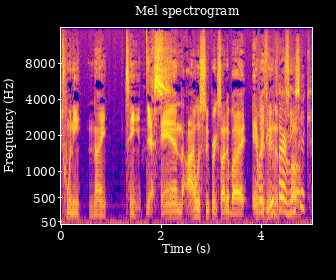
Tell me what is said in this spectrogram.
2019. Yes. and I was super excited by Wait, everything did we that play I our saw. music?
